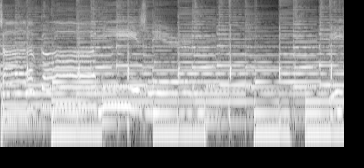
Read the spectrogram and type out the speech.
Son of God, He's near. He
